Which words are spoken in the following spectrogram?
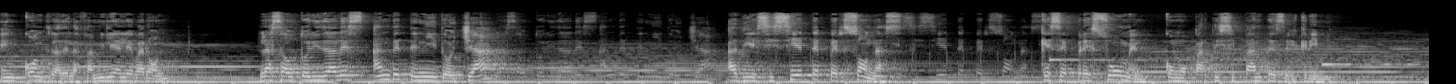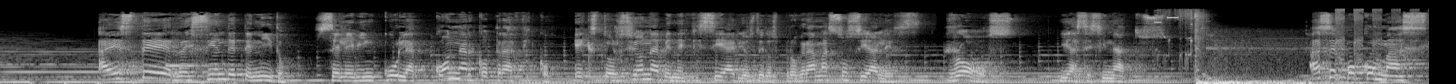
en contra de la familia Levarón, las autoridades han detenido ya, a 17 personas que se presumen como participantes del crimen. A este recién detenido se le vincula con narcotráfico, extorsión a beneficiarios de los programas sociales, robos y asesinatos. Hace poco más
